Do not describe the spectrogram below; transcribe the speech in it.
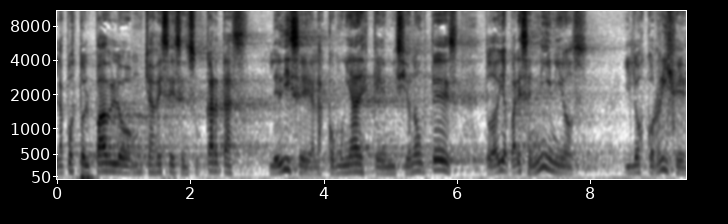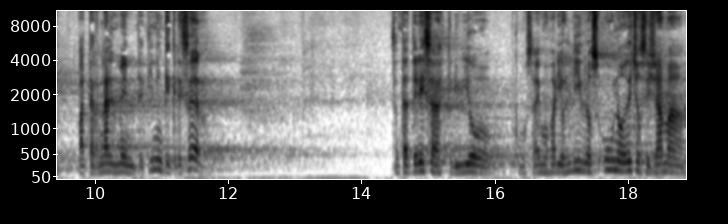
El apóstol Pablo muchas veces en sus cartas le dice a las comunidades que misionó ustedes, todavía parecen niños y los corrige paternalmente, tienen que crecer. Santa Teresa escribió, como sabemos, varios libros, uno de ellos se llama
